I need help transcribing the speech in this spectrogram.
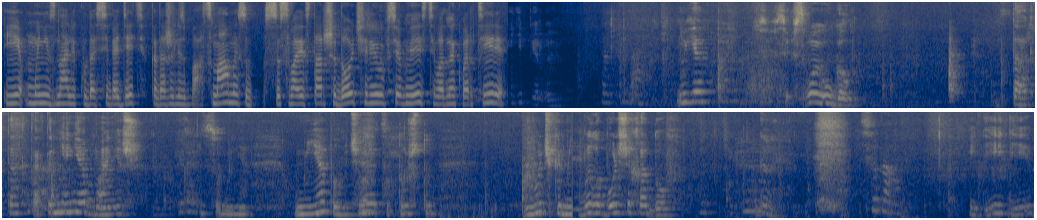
И мы не знали, куда себя деть, когда жили с, ба- с мамой, со своей старшей дочерью, все вместе в одной квартире. Ну, я в свой угол. Так, так, так, ты меня не обманешь. У меня, у меня получается то, что ночками было больше ходов. Давай. Сюда. Иди, иди.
